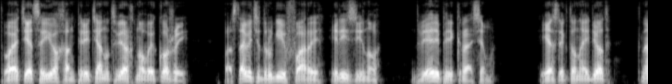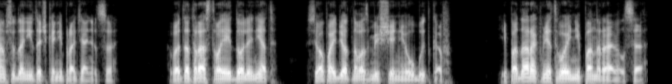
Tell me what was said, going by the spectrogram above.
Твой отец и Йохан перетянут вверх новой кожей. Поставите другие фары и резину. Двери перекрасим. Если кто найдет, к нам сюда ниточка не протянется. В этот раз твоей доли нет, все пойдет на возмещение убытков. И подарок мне твой не понравился.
